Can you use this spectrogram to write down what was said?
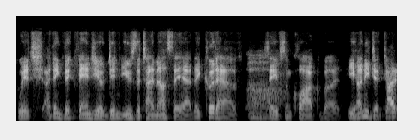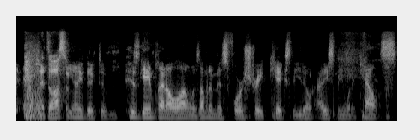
which I think Vic Fangio didn't use the timeouts they had. They could have oh. saved some clock, but he honey dicked him. I, That's awesome. He honey dicked him. His game plan all along was I'm going to miss four straight kicks that you don't ice me when it counts.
